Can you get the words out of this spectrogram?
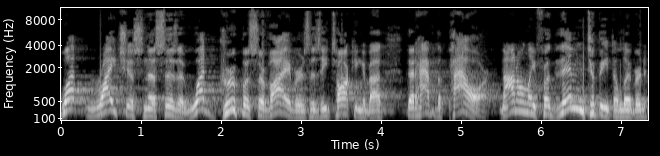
What righteousness is it? What group of survivors is he talking about that have the power, not only for them to be delivered,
